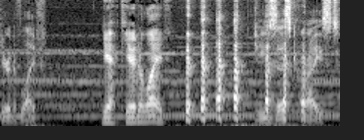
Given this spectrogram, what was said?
cured of life. Yeah, cured of life. Jesus Christ.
